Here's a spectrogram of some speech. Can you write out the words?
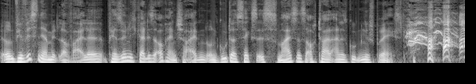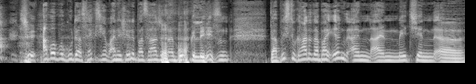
und wir wissen ja mittlerweile, Persönlichkeit ist auch entscheidend und guter Sex ist meistens auch Teil eines guten Gesprächs. Schön. Apropos guter Sex, ich habe eine schöne Passage in deinem Buch gelesen. Da bist du gerade dabei, irgendein ein Mädchen äh,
